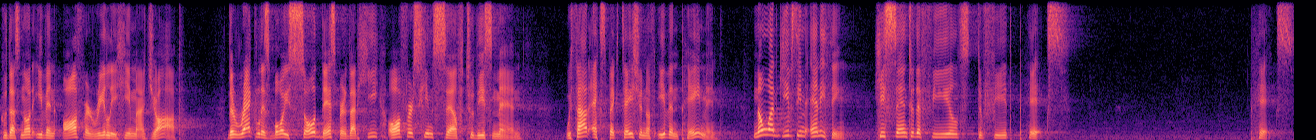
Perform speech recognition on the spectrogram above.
who does not even offer really him a job. The reckless boy is so desperate that he offers himself to this man without expectation of even payment. No one gives him anything. He's sent to the fields to feed pigs. Pigs.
